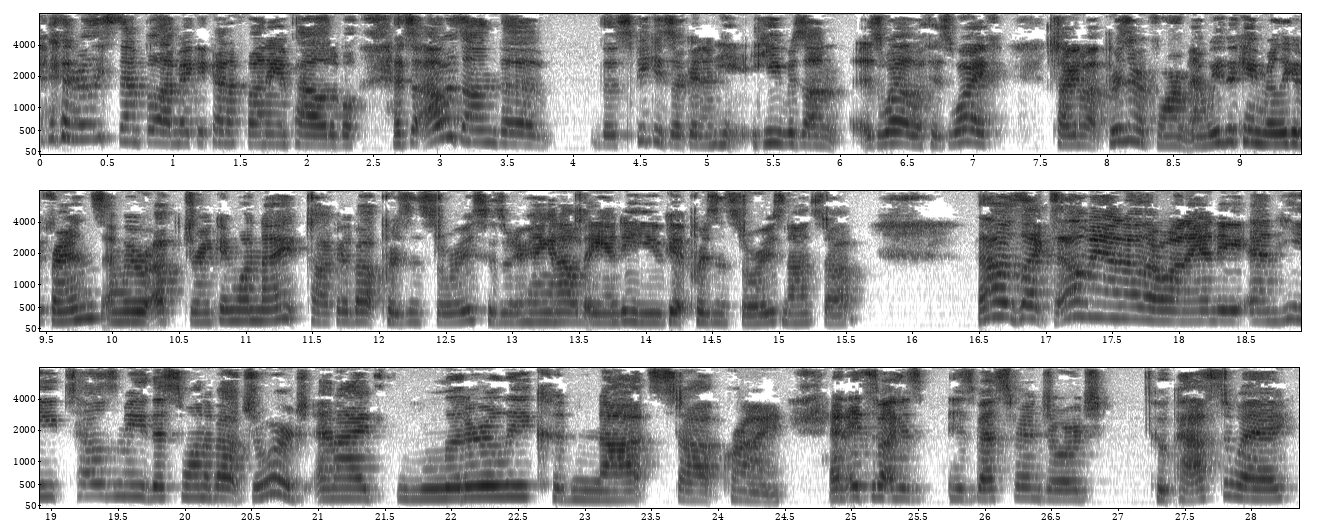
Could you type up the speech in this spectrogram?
it's really simple. I make it kind of funny and palatable. And so I was on the the speaking circuit, and he he was on as well with his wife talking about prison reform, and we became really good friends. And we were up drinking one night talking about prison stories because when you're hanging out with Andy, you get prison stories nonstop. And I was like, "Tell me another one, Andy." And he tells me this one about George, and I literally could not stop crying. And it's about his his best friend George, who passed away.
